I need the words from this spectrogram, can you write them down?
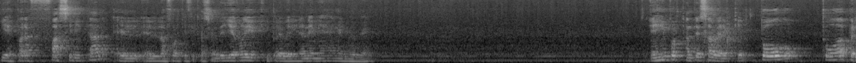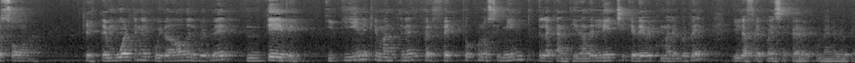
y es para facilitar la fortificación de hierro y, prevenir anemias en el bebé. Es importante saber que todo, toda persona que esté envuelta en el cuidado del bebé debe y tiene que mantener perfecto conocimiento de la cantidad de leche que debe comer el bebé y la frecuencia que debe comer el bebé.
